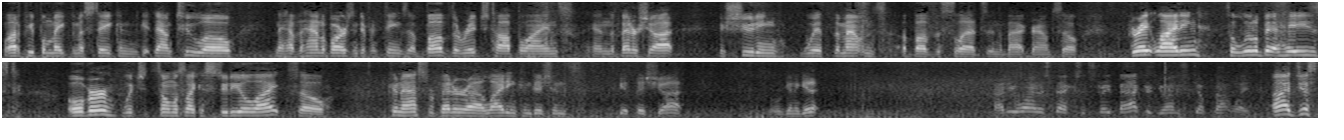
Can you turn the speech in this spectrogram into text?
A lot of people make the mistake and get down too low. And they have the handlebars and different things above the ridge top lines. And the better shot is shooting with the mountains above the sleds in the background. So great lighting. It's a little bit hazed over, which it's almost like a studio light. So couldn't ask for better uh, lighting conditions to get this shot. So we're gonna get it. How do you want us to exit? Straight back or do you want us to jump that way? Uh, just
